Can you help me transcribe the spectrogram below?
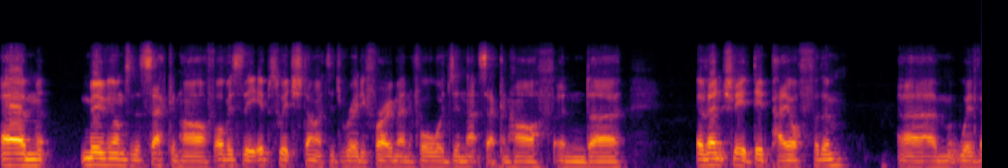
Um, moving on to the second half, obviously Ipswich started to really throw men forwards in that second half, and uh, eventually it did pay off for them um, with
